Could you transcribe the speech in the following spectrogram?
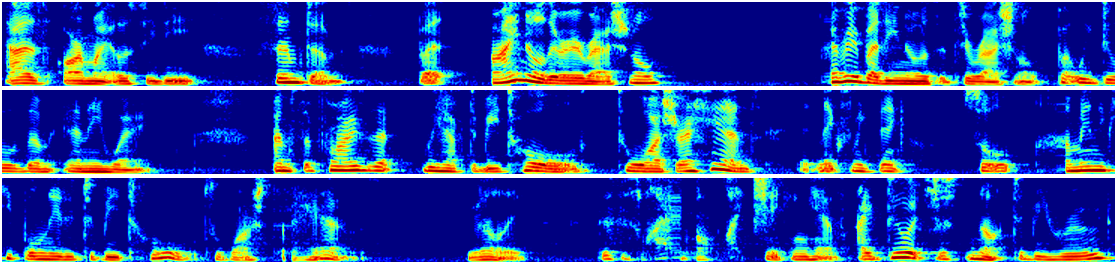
as are my OCD symptoms. But I know they're irrational Everybody knows it's irrational, but we do them anyway. I'm surprised that we have to be told to wash our hands. It makes me think so, how many people needed to be told to wash their hands? Really? This is why I don't like shaking hands. I do it just not to be rude,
